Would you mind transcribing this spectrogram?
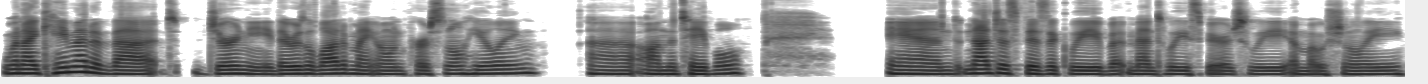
when I came out of that journey, there was a lot of my own personal healing uh, on the table. And not just physically, but mentally, spiritually, emotionally.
